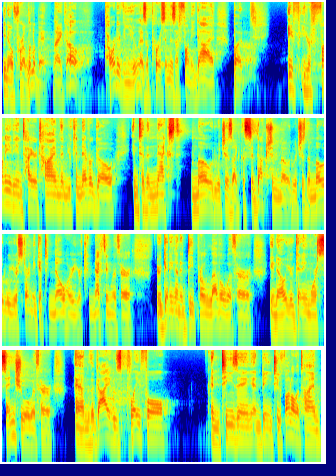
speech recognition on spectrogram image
you know, for a little bit like, oh, part of you as a person is a funny guy. But if you're funny the entire time, then you can never go into the next mode, which is like the seduction mode, which is the mode where you're starting to get to know her, you're connecting with her you're getting on a deeper level with her. You know, you're getting more sensual with her. And the guy who's playful and teasing and being too fun all the time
